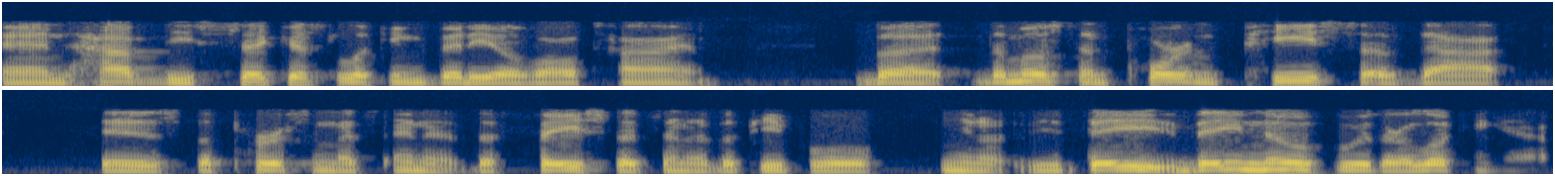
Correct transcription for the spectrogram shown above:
and have the sickest looking video of all time. But the most important piece of that is the person that's in it, the face that's in it, the people, you know, they, they know who they're looking at.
